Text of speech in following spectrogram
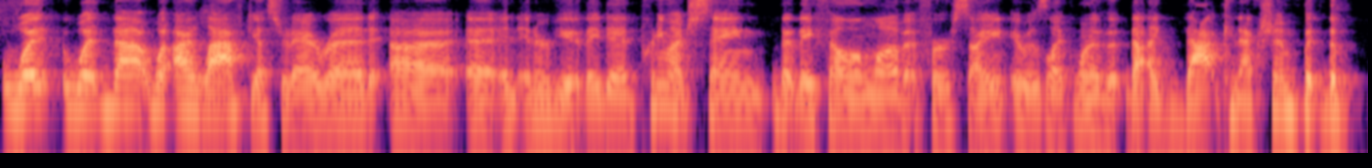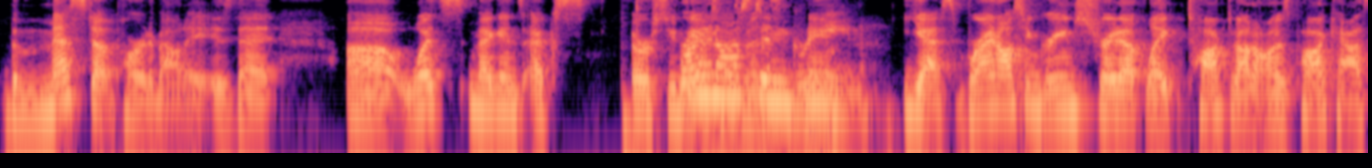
what what that what I laughed yesterday. I read uh, a, an interview that they did, pretty much saying that they fell in love at first sight. It was like one of the, that like that connection. But the the messed up part about it is that uh, what's Megan's ex or soon Brian ex-husband's Austin name? Green. Yes, Brian Austin Green straight up like talked about it on his podcast.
